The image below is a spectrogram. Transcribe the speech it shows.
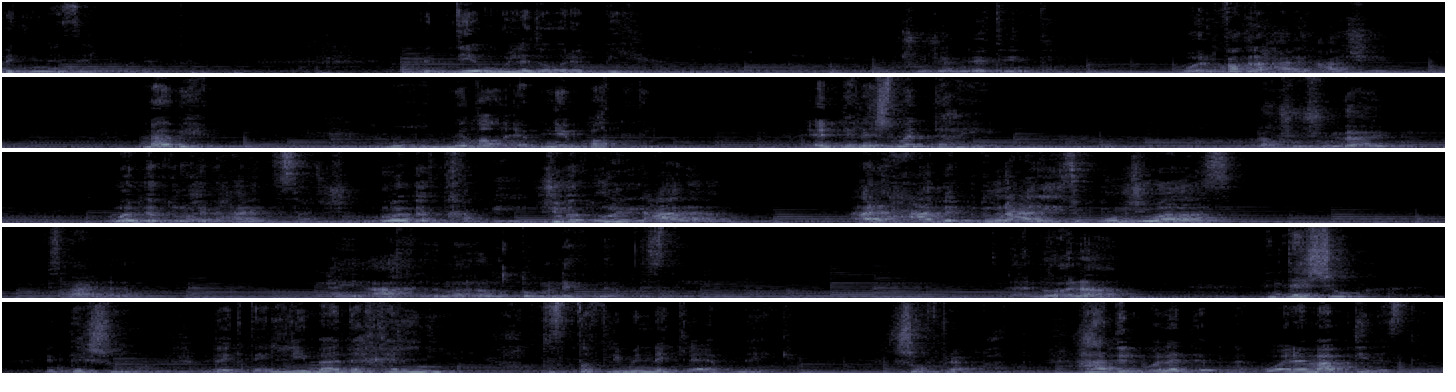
بدي نزل الولد بدي اولد واربيه شو جنيتي انت؟ وين مفكرة حالك عايشة؟ ما بيهمني المهم يضل ابني ببطني أنت ليش متضايق؟ لو شو شو مضايقني؟ وين بدك تروحي بحالك تسعة أشهر؟ وين بدك تخبيه؟ شو بدك تقولي للعالم؟ أنا حامل بدون عريس وبدون جواز؟ اسمعي ندى هي آخر مرة بطلب منك تنفذني لأنه أنا أنت شو؟ انت شو؟ بدك تقول لي ما دخلني وتصطفلي منك لابنك؟ شوف رأفت هذا الولد ابنك وأنا ما بدي نزله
